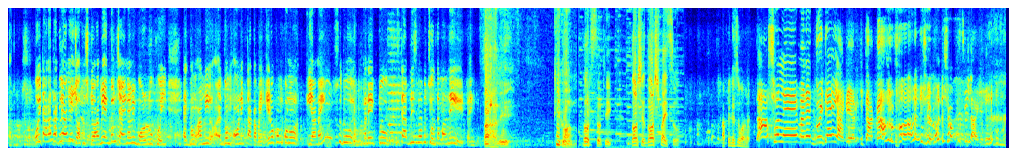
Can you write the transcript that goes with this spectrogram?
ওই টাকা থাকলে আমি যথেষ্ট। আমি একদম চাই না আমি বড় লোক হই একদম আমি একদম অনেক টাকা পাই। এরকম কোনো ইয়া নাই। শুধু মানে একটু স্টাবলিশ ভাবে চলতে পারলেই এটাই। আরে কি কন? ধরছো ঠিক। দশে দশ পাইছো। আপনি কিছু বলেন। আসলে মানে দুইটাই লাগে আর কি টাকা মানে সবকিছুই লাগে।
